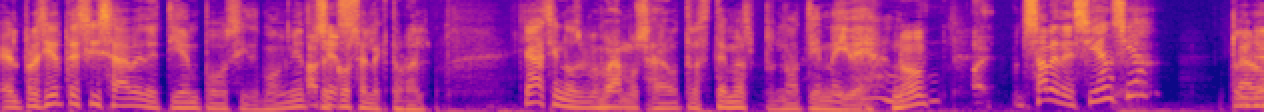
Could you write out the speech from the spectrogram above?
el presidente sí sabe de tiempos y de movimientos Así de es. cosa electoral. Ya si nos vamos a otros temas, pues no tiene idea, ¿no? ¿Sabe de ciencia? Claro. Y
